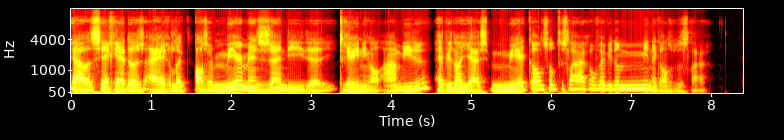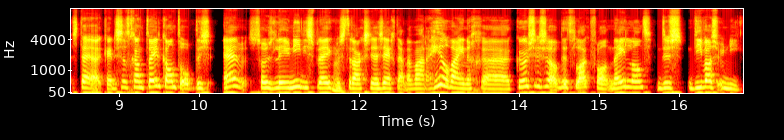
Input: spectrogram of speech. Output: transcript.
Ja, dan zeg jij dat is eigenlijk, als er meer mensen zijn die de training al aanbieden, heb je dan juist meer kans op te slagen of heb je dan minder kans op te slagen? Stel, Oké, dus het gaat twee kanten op. Dus hè, zoals Leonie, die spreken we straks. Jij zegt, nou, er waren heel weinig eh, cursussen op dit vlak, vooral in het Nederlands. Dus die was uniek.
